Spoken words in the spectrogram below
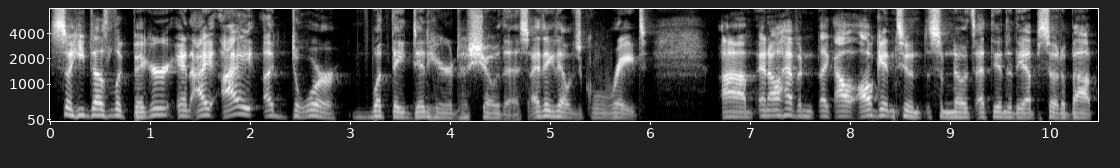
So he does look bigger, and I I adore what they did here to show this. I think that was great. Um, and I'll have an, like I'll I'll get into some notes at the end of the episode about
